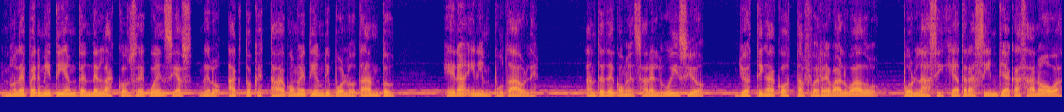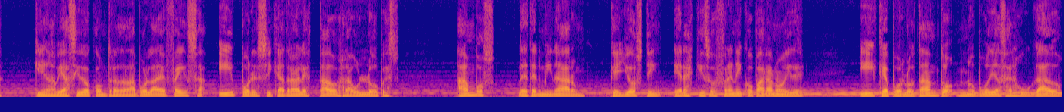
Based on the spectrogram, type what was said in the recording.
no le permitía entender las consecuencias de los actos que estaba cometiendo y por lo tanto era inimputable. Antes de comenzar el juicio, Justin Acosta fue reevaluado por la psiquiatra Cintia Casanova, quien había sido contratada por la defensa, y por el psiquiatra del Estado Raúl López. Ambos determinaron que Justin era esquizofrénico paranoide y que por lo tanto no podía ser juzgado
